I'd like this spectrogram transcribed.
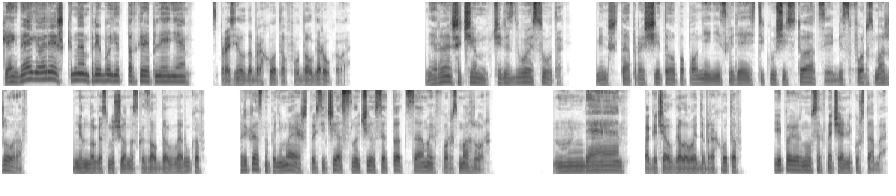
«Когда, говоришь, к нам прибудет подкрепление?» — спросил Доброхотов у Долгорукова. «Не раньше, чем через двое суток. Генштаб рассчитывал пополнение, исходя из текущей ситуации, без форс-мажоров», — немного смущенно сказал Долгоруков, прекрасно понимая, что сейчас случился тот самый форс-мажор. «Да», — покачал головой Доброхотов и повернулся к начальнику штаба.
